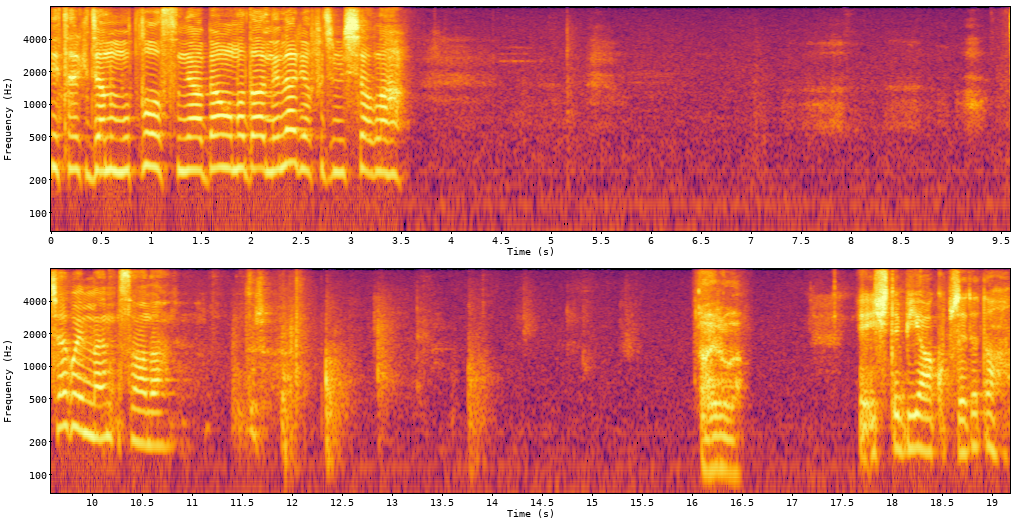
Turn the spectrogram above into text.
yeter ki canım mutlu olsun ya. Ben ona daha neler yapacağım inşallah. Çay koyayım ben sana da. Dur. Hayrola? E işte bir Yakupzede daha.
